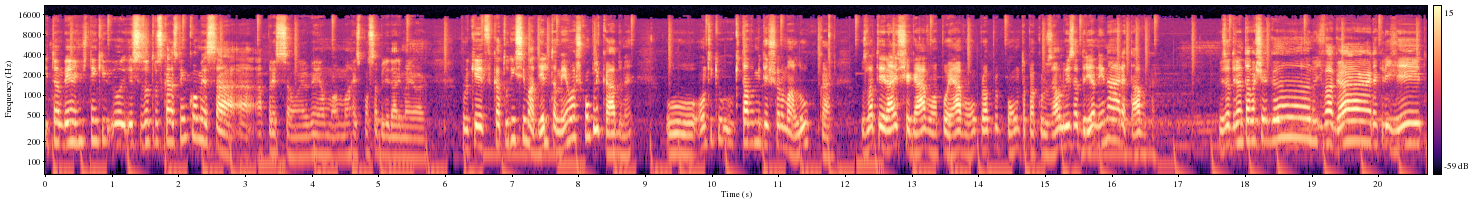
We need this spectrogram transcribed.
e também a gente tem que. Esses outros caras têm que começar a, a pressão, né? ganhar uma, uma, responsabilidade maior. Porque ficar tudo em cima dele também eu acho complicado, né? O, ontem que, o que tava me deixando maluco, cara, os laterais chegavam, apoiavam o próprio ponta para cruzar, o Luiz Adriano nem na área tava, cara. O Luiz Adriano tava chegando devagar, daquele jeito.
